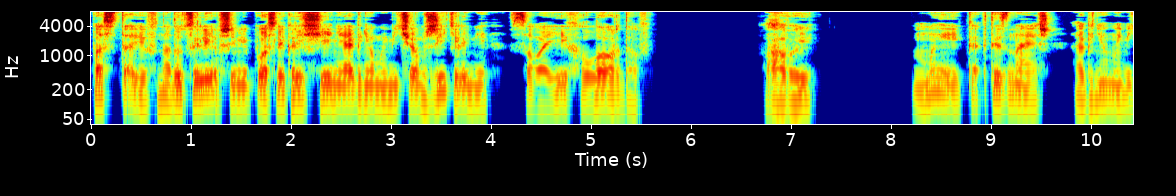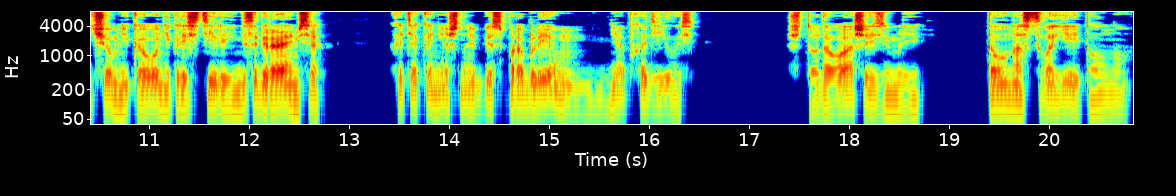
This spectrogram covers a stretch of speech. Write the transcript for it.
Поставив над уцелевшими после крещения огнем и мечом жителями своих лордов. А вы? Мы, как ты знаешь, огнем и мечом никого не крестили и не собираемся. Хотя, конечно, без проблем не обходилось. Что до вашей земли, то у нас своей полно.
